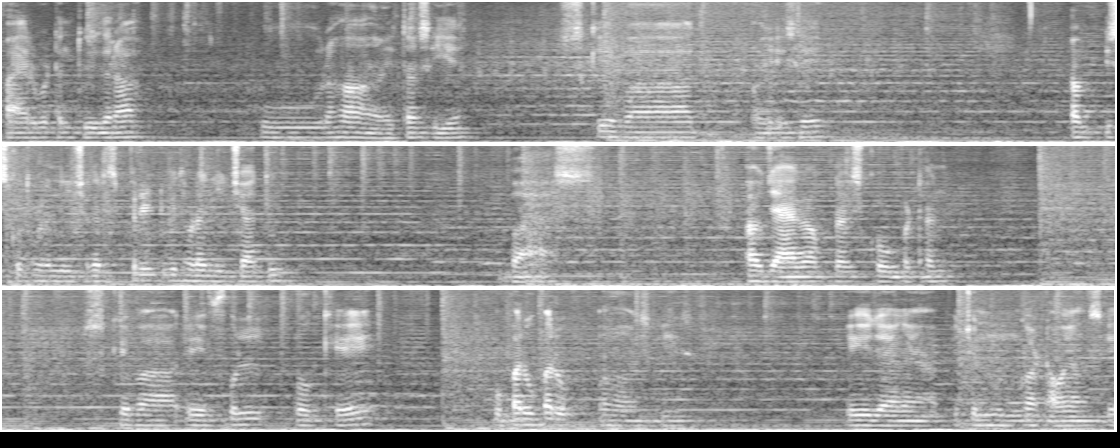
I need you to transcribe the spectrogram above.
फायर बटन तो इधर आ। पूरा हाँ इतना सही है। उसके बाद इसे। अब इसको थोड़ा नीचे कर स्प्रिंट भी थोड़ा नीचे आ दूँ बस। अब जाएगा अपना स्कोप बटन उसके बाद ये फुल ओके ऊपर ऊपर ये जाएगा यहाँ पे चुन का हटाओ यहाँ से,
